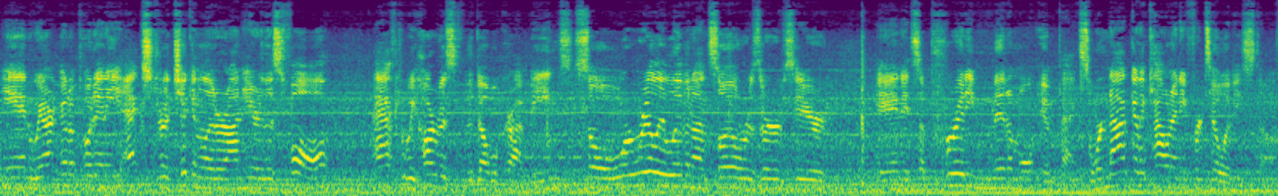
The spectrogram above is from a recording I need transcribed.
and we aren't gonna put any extra chicken litter on here this fall after we harvest the double crop beans. So we're really living on soil reserves here and it's a pretty minimal impact. So we're not gonna count any fertility stuff.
